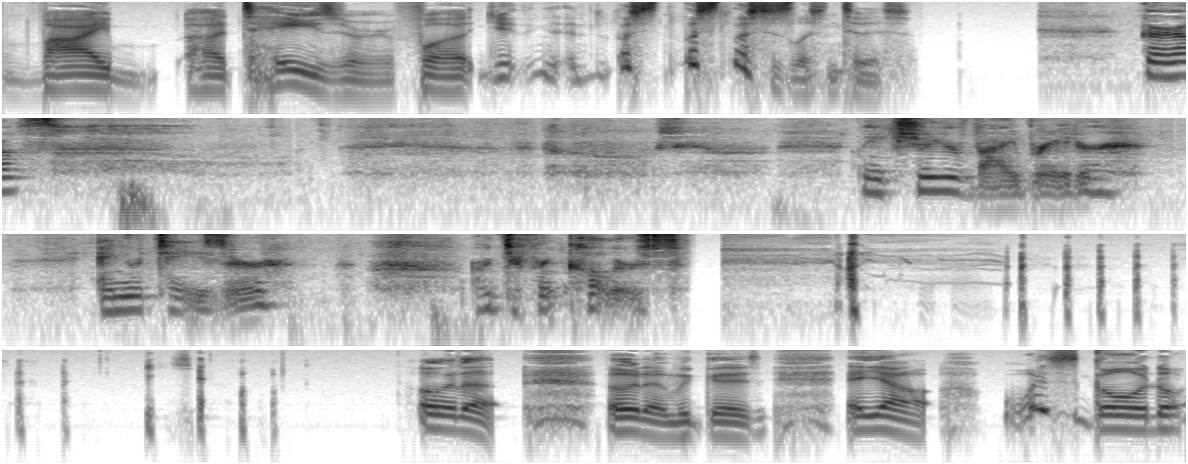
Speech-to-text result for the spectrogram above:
vibe her taser for you, let's let's let's just listen to this. Girls, make sure your vibrator and your taser are different colors. Hold up, hold up, because hey y'all, what's going on?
